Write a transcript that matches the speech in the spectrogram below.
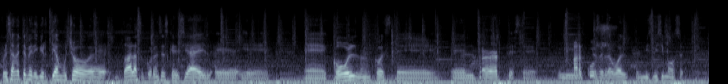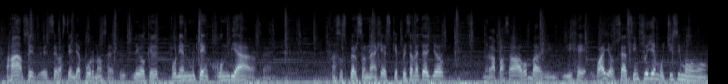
precisamente me divertía mucho eh, todas las ocurrencias que decía el eh, eh, eh, Cole, este, el Bert, este, y Marcus. desde luego el, el mismísimo, ajá, sí, Sebastián Yapur, ¿no? O sea, que- le digo que le ponían mucha enjundia, o sea, a sus personajes, que precisamente yo me la pasaba bomba y, dije, guay, o sea, sí influye muchísimo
